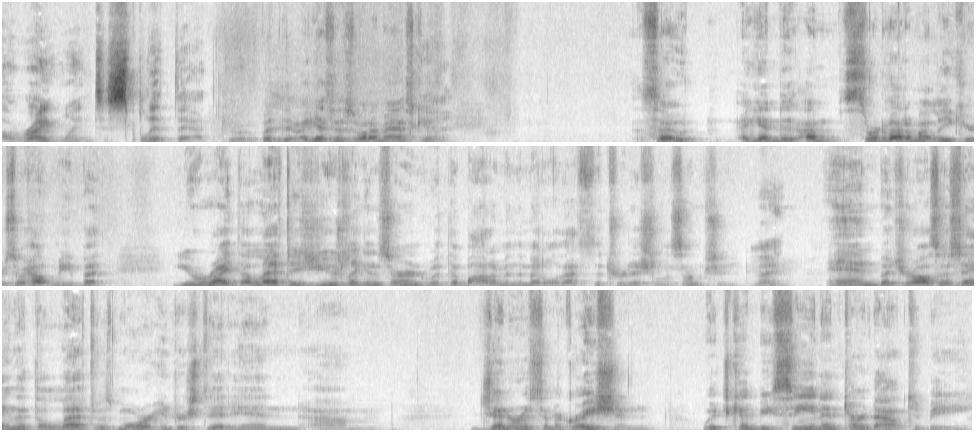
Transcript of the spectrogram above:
a right wing to split that group. But th- I guess this is what I'm asking. Yeah. So again, th- I'm sort of out of my league here, so help me. But you're right. The left is usually concerned with the bottom and the middle. That's the traditional assumption. Right. And but you're also saying that the left was more interested in um, generous immigration, which can be seen and turned out to be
